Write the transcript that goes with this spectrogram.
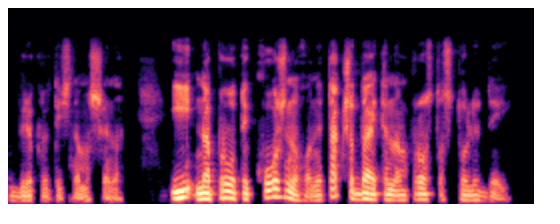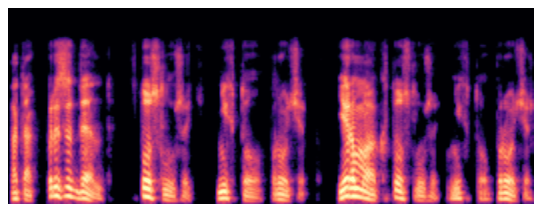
бюрократична машина. І напроти кожного, не так, що дайте нам просто 100 людей, а так, президент, хто служить? Ніхто, прочерк. Єрмак, хто служить? Ніхто, прочерк.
